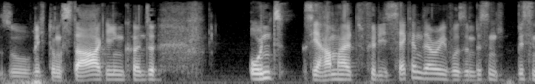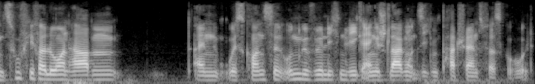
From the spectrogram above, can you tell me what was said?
so Richtung Star gehen könnte. Und sie haben halt für die Secondary, wo sie ein bisschen, bisschen zu viel verloren haben, einen Wisconsin ungewöhnlichen Weg eingeschlagen und sich ein paar Transfers geholt.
